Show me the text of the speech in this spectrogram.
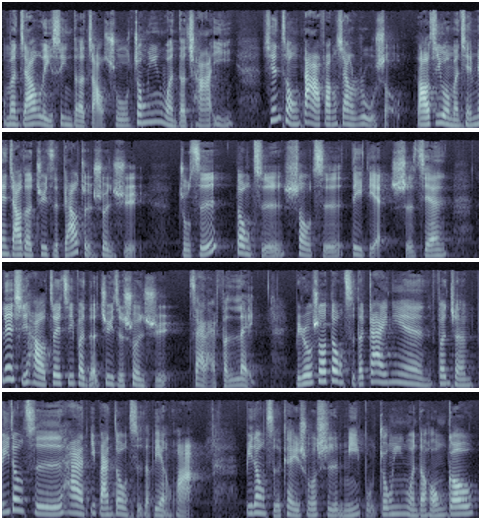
我们只要理性的找出中英文的差异，先从大方向入手，牢记我们前面教的句子标准顺序：主词、动词、受词、地点、时间。练习好最基本的句子顺序，再来分类。比如说动词的概念，分成 be 动词和一般动词的变化。Be 动词可以说是弥补中英文的鸿沟，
